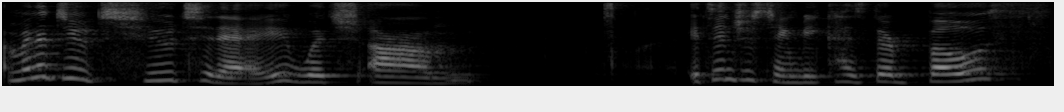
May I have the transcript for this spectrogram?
I'm to do two today, which um, it's interesting because they're both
